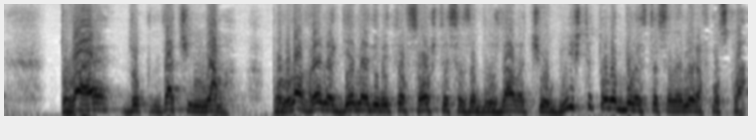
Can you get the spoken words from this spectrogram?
Това е, друг начин няма. По това време Геме Димитров все още се заблуждава, че огнището на болестта се намира в Москва.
